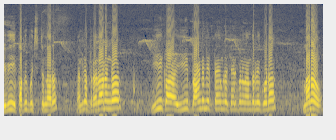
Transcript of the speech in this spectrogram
ఇవి కప్పిపుచ్చుతున్నారు. అందుకే ప్రధానంగా ఈ కా- ఈ పాండమిక్ టైంలో చనిపోయిన అందరినీ కూడా మనం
